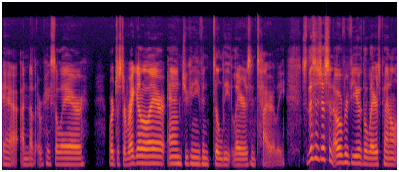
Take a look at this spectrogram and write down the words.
uh, another pixel layer or just a regular layer, and you can even delete layers entirely. So this is just an overview of the layers panel.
